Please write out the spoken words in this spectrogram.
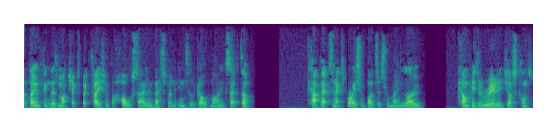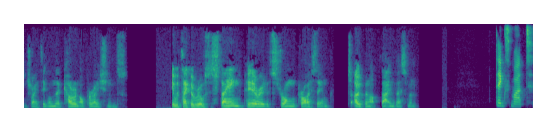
I don't think there's much expectation for wholesale investment into the gold mining sector. CapEx and exploration budgets remain low. Companies are really just concentrating on their current operations. It would take a real sustained period of strong pricing to open up that investment. Thanks, Matt.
